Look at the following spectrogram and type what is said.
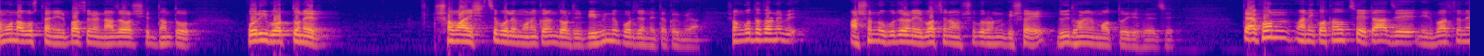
এমন অবস্থায় নির্বাচনে না যাওয়ার সিদ্ধান্ত পরিবর্তনের সময় এসেছে বলে মনে করেন দলটির বিভিন্ন পর্যায়ের নেতাকর্মীরা। সংগত কারণে আসন্ন উপজেলা নির্বাচনে অংশগ্রহণের বিষয়ে দুই ধরনের মত তৈরি হয়েছে। তো এখন মানে কথা হচ্ছে এটা যে নির্বাচনে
